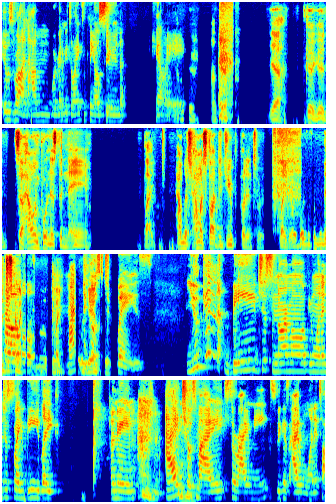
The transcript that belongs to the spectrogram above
it was raw. And um, we're gonna be doing something else soon. Can't wait. Okay. Okay. yeah. Good. Good. So, how important is the name? Like, how much how much thought did you put into it? Like, or was it something that just kind of? Like, my shit goes two ways. You can be just normal if you want to just like be like a name. I Mhm. chose my Sarai Minx because I wanted to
